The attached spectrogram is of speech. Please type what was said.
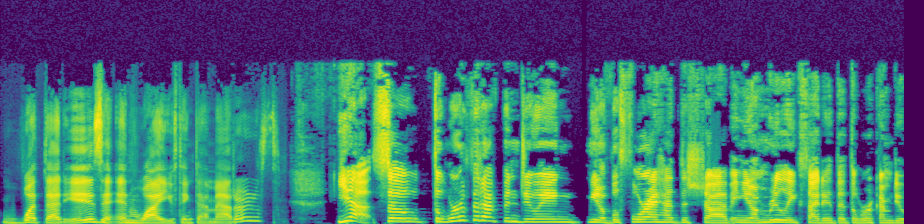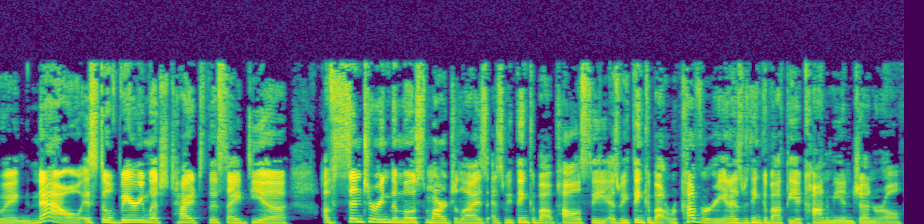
what that is and why you think that matters? Yeah. So the work that I've been doing, you know, before I had this job, and, you know, I'm really excited that the work I'm doing now is still very much tied to this idea of centering the most marginalized as we think about policy, as we think about recovery, and as we think about the economy in general.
